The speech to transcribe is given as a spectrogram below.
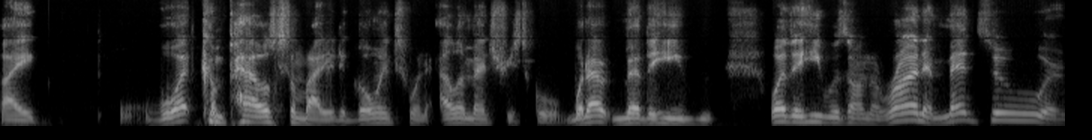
Like what compels somebody to go into an elementary school whatever whether he whether he was on the run and meant to or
